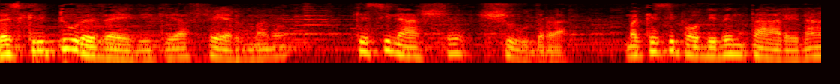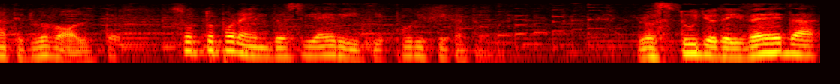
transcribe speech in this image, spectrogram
Le scritture vediche affermano che si nasce Shudra, ma che si può diventare nati due volte sottoponendosi ai riti purificatori. Lo studio dei Veda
